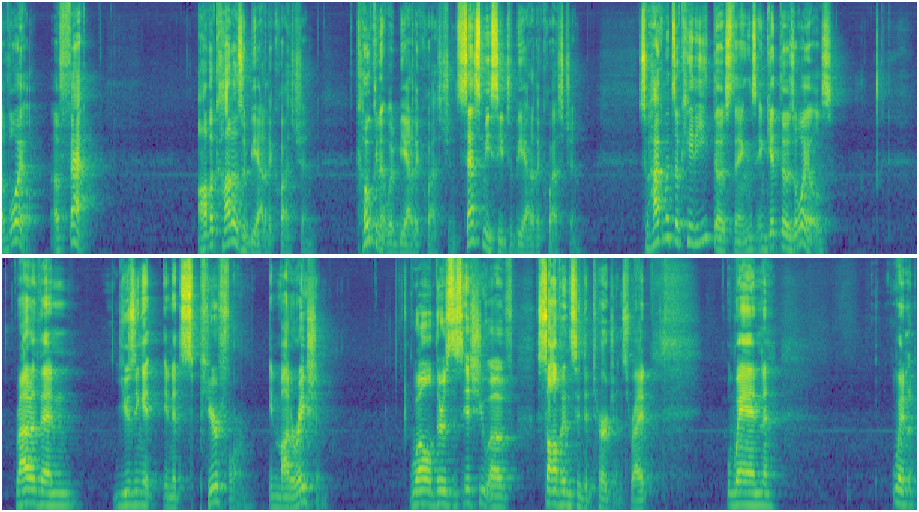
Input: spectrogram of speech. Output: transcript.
of oil, of fat. Avocados would be out of the question. Coconut would be out of the question. Sesame seeds would be out of the question. So, how come it's okay to eat those things and get those oils rather than using it in its pure form, in moderation? Well, there's this issue of solvents and detergents, right? When when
